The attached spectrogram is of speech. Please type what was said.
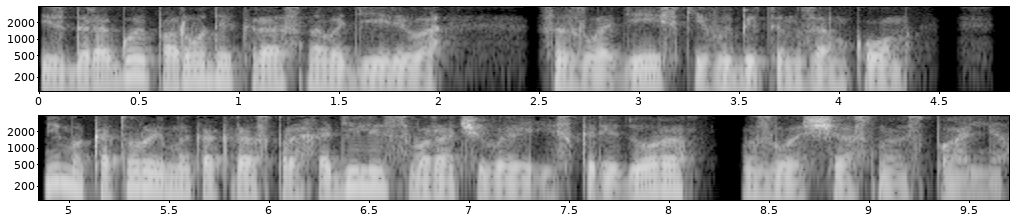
из дорогой породы красного дерева со злодейски выбитым замком, мимо которой мы как раз проходили, сворачивая из коридора в злосчастную спальню.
